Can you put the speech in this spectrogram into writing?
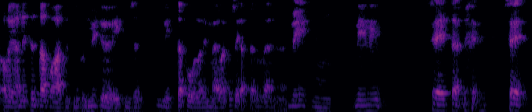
olihan niiden tavat nyt niinku Niin. nykyihmisen mittapuulla niin melkoisia tälleen. niin, Mm. niin, niin se, että se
